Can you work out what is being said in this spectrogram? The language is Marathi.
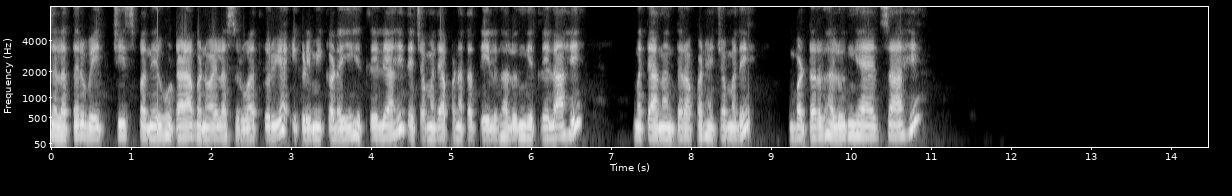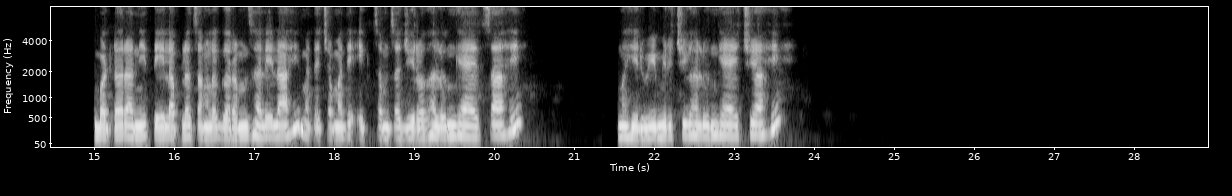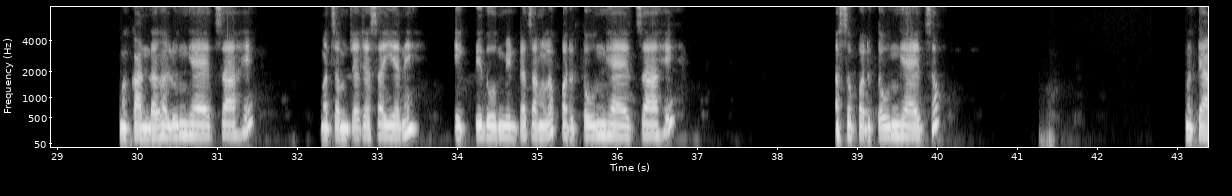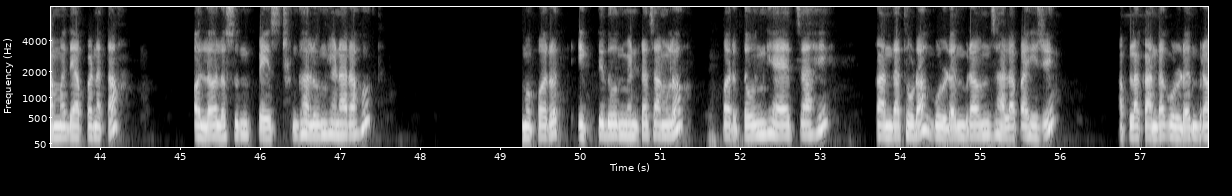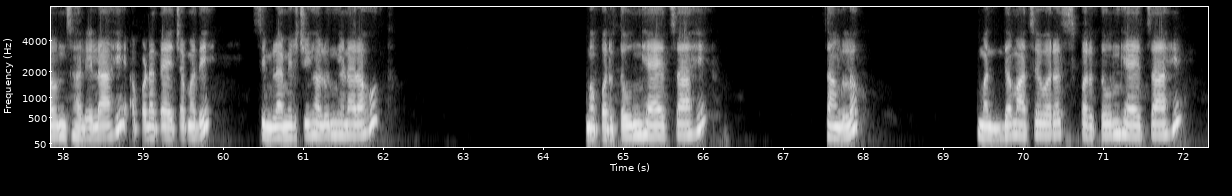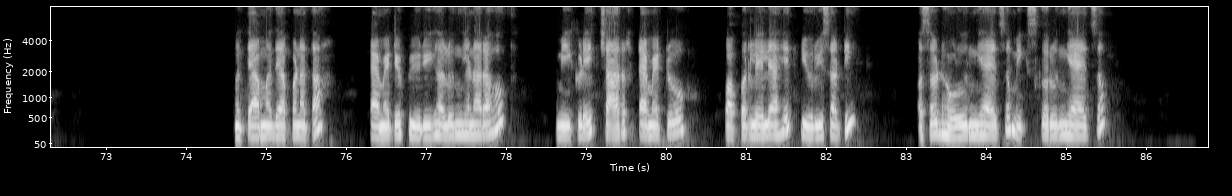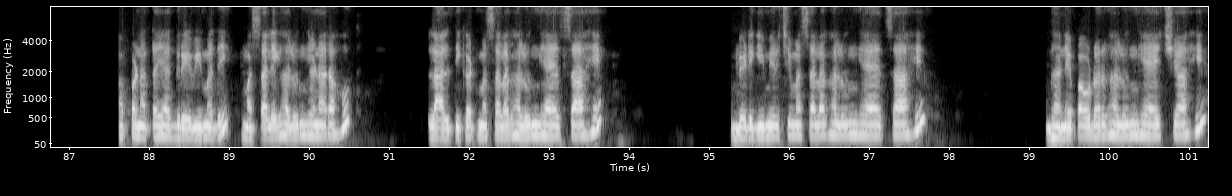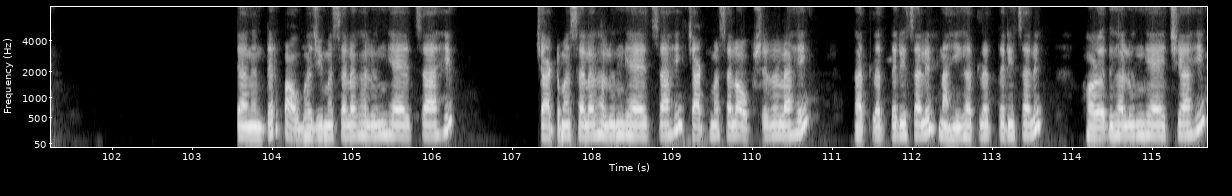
चला तर वेज चीज पनीर घोटाळा बनवायला सुरुवात करूया. इकडे मी कढई घेतलेली आहे त्याच्यामध्ये आपण आता तेल घालून घेतलेलं आहे. मग त्यानंतर आपण ह्याच्यामध्ये बटर घालून घ्यायचं आहे. बटर आणि तेल आपलं चांगलं गरम झालेलं आहे. मग त्याच्यामध्ये एक चमचा जिरं घालून घ्यायचं आहे. मग हिरवी मिरची घालून घ्यायची आहे. मग कांदा घालून घ्यायचा आहे. मग चमच्याच्या साह्याने एक ते दोन मिनटं चांगलं परतवून घ्यायचं आहे. असं परतवून घ्यायचं. मग त्यामध्ये आपण आता आलं लसूण पेस्ट घालून घेणार आहोत. मग परत एक ते दोन मिनटं चांगलं परतवून घ्यायचं आहे. कांदा थोडा गोल्डन ब्राऊन झाला पाहिजे. आपला कांदा गोल्डन ब्राऊन झालेला आहे. आपण आता याच्यामध्ये सिमला मिरची घालून घेणार आहोत. मग परतवून घ्यायचं आहे. चांगलं. मध्यम आचेवरच परतवून घ्यायचं आहे. मग त्यामध्ये आपण आता टॅमॅटो प्युरी घालून घेणार आहोत. मी इकडे चार टॅमॅटो वापरलेले आहेत प्युरीसाठी. असं ढवळून घ्यायचं मिक्स करून घ्यायचं. आपण आता ह्या ग्रेव्हीमध्ये मसाले घालून घेणार आहोत. लाल तिखट मसाला घालून घ्यायचा आहे. बेडगी मिरची मसाला घालून घ्यायचा आहे. धने पावडर घालून घ्यायची आहे. त्यानंतर पावभाजी मसाला घालून घ्यायचा आहे. चाट मसाला घालून घ्यायचा आहे. चाट मसाला ऑप्शनल आहे. घातलात तरी चालेल नाही घातलात तरी चालेल. हळद घालून घ्यायची आहे.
